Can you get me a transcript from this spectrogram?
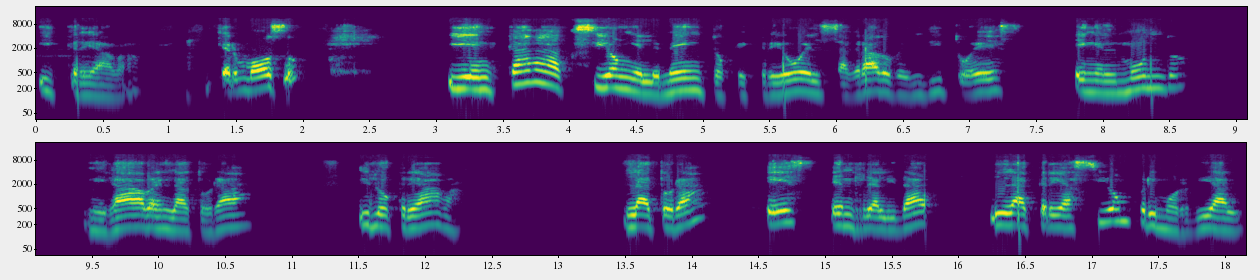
y creaba. Qué hermoso. Y en cada acción y elemento que creó el sagrado bendito es en el mundo, miraba en la Torá y lo creaba. La Torá es en realidad la creación primordial,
